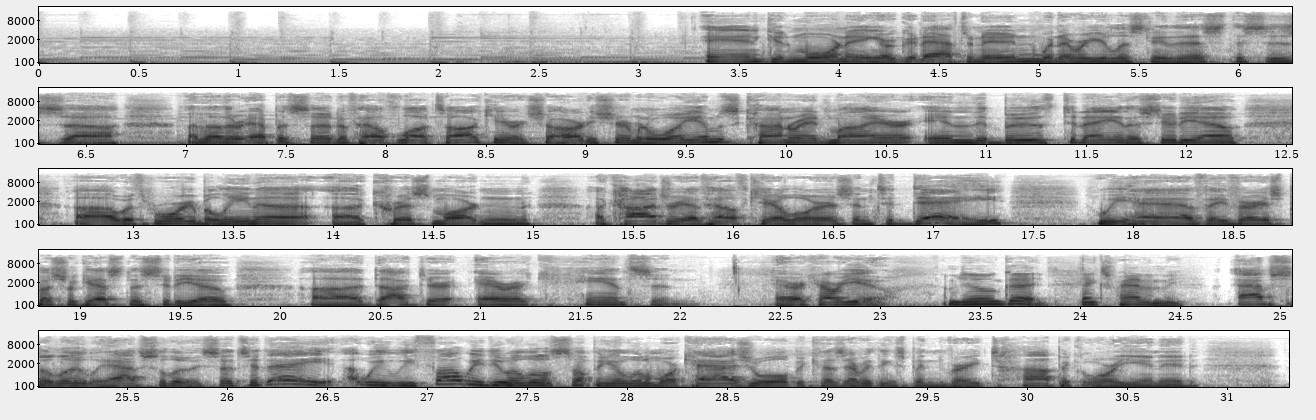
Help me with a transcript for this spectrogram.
And good morning or good afternoon, whenever you're listening to this. This is uh, another episode of Health Law Talk here at Chehardy Sherman Williams. Conrad Meyer in the booth today in the studio uh, with Rory Bellina, uh, Chris Martin, a cadre of healthcare lawyers. And today we have a very special guest in the studio, uh, Dr. Eric Hansen. Eric, how are you? I'm doing good. Thanks for having me. Absolutely, absolutely. So today we, we thought we'd do a little something a little more casual because everything's been very topic oriented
